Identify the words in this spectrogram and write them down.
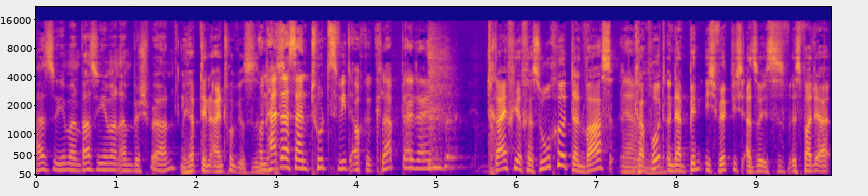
Hast du jemanden, warst du jemanden am Beschwören? Ich habe den Eindruck, es Und hat das dann Toot Sweet auch geklappt, da dein? drei, vier Versuche, dann war's Ja. kaputt und dann bin ich wirklich, also es, es war der,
